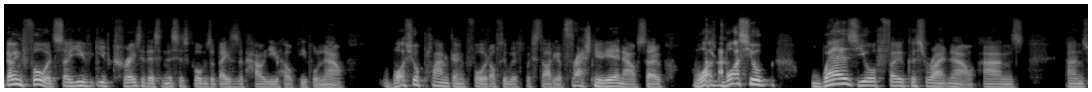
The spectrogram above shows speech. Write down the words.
going forward so you've you've created this and this is forms a basis of how you help people now what's your plan going forward? Obviously, we're, we're starting a fresh new year now. So, what what's your where's your focus right now, and and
